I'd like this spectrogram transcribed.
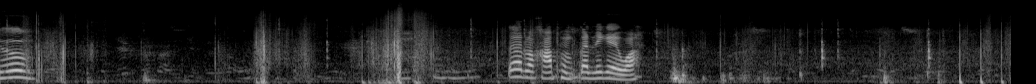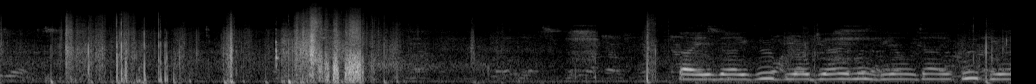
ยืงเติ้ลราคาผมกันได้ไงวะ ใจใจคือเดียวใจมันเดียวใจคือเดียว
